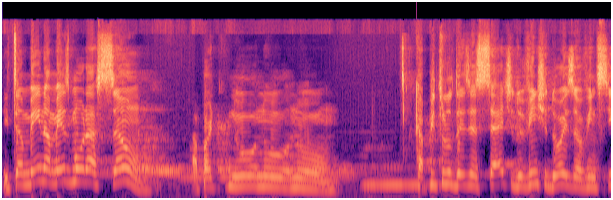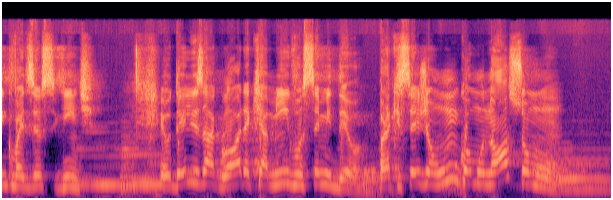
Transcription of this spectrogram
E também na mesma oração, no, no, no capítulo 17, do 22 ao 25, vai dizer o seguinte: Eu dei-lhes a glória que a mim você me deu, para que sejam um como nós somos um.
